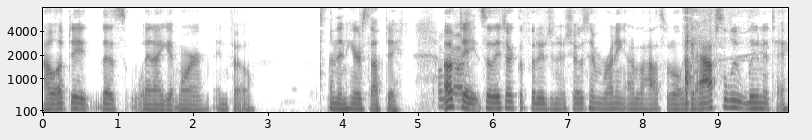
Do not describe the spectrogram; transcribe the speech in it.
I'll update this when I get more info. And then here's the update. Oh, God. Update. So they checked the footage and it shows him running out of the hospital like an absolute lunatic.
